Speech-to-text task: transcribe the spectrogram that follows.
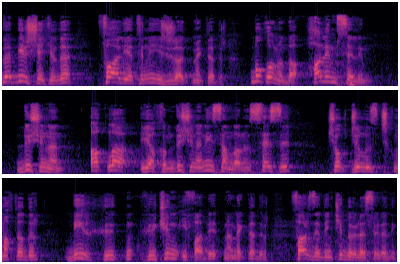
ve bir şekilde faaliyetini icra etmektedir. Bu konuda halim selim düşünen, akla yakın düşünen insanların sesi çok cılız çıkmaktadır. Bir hüküm, hüküm ifade etmemektedir. Farz edin ki böyle söyledik.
